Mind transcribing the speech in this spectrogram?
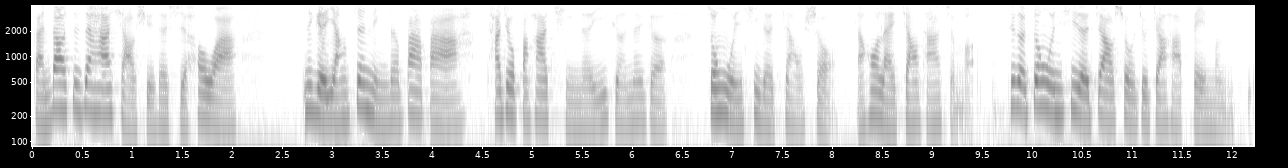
反倒是在他小学的时候啊，那个杨振宁的爸爸他就帮他请了一个那个中文系的教授，然后来教他什么。这个中文系的教授就叫他背孟子，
